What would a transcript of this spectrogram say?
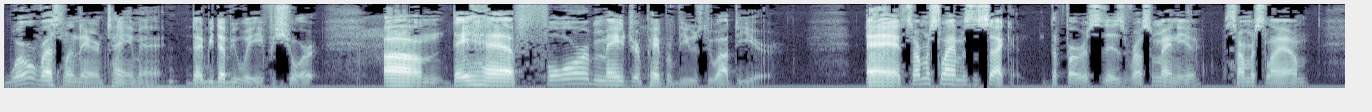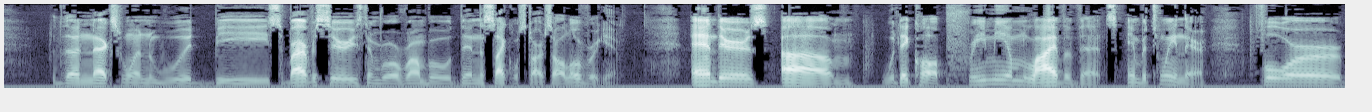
World Wrestling Entertainment (WWE) for short, um, they have four major pay per views throughout the year, and SummerSlam is the second. The first is WrestleMania, SummerSlam, the next one would be Survivor Series, then Royal Rumble, then the cycle starts all over again. And there's um, what they call premium live events in between there for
